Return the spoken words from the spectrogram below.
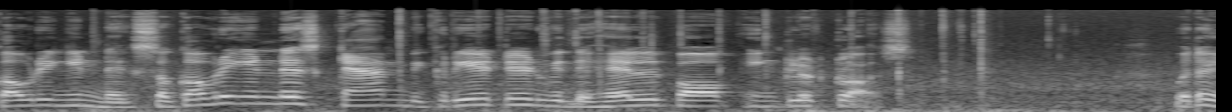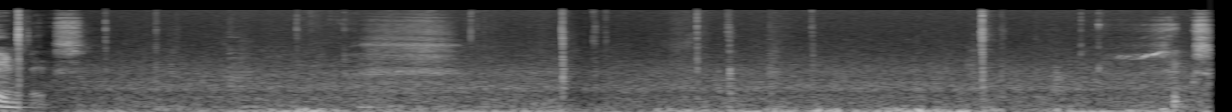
covering index. So covering index can be created with the help of include clause with the index. Six.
